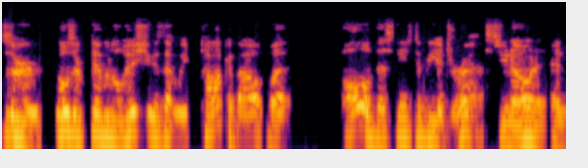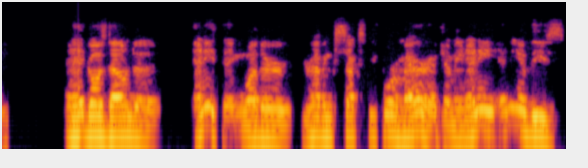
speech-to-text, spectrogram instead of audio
those are those are pivotal issues that we talk about but all of this needs to be addressed you know and and, and it goes down to anything, whether you're having sex before marriage. I mean, any any of these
